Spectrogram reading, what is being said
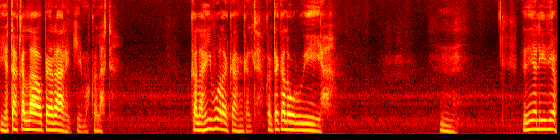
Ja takalla on peräärikin mukalasta. Kala hivuola kankalta, kalta kalouru iiaa. Mm. Det är lite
